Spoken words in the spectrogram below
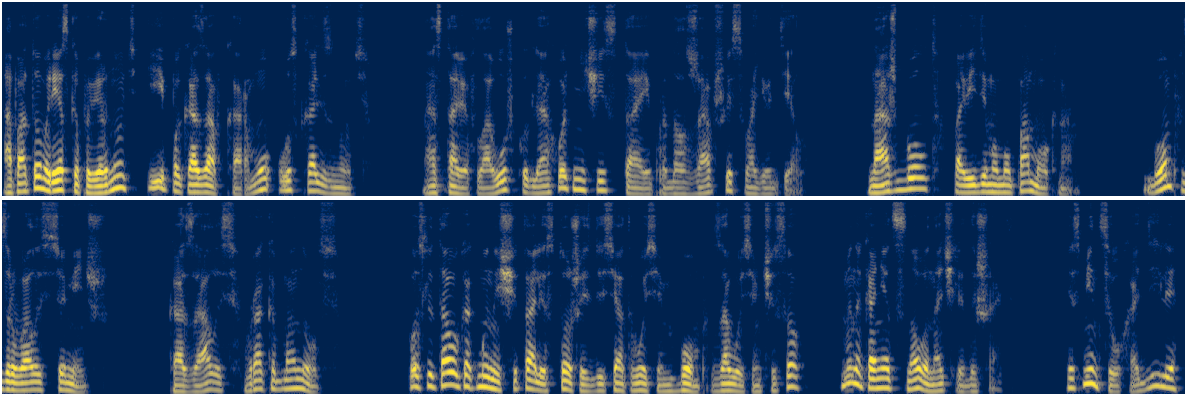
а потом резко повернуть и, показав корму, ускользнуть, оставив ловушку для охотничьей стаи, продолжавшей свое дело. Наш болт, по-видимому, помог нам. Бомб взрывалось все меньше. Казалось, враг обманулся. После того, как мы насчитали 168 бомб за 8 часов, мы, наконец, снова начали дышать. Эсминцы уходили.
